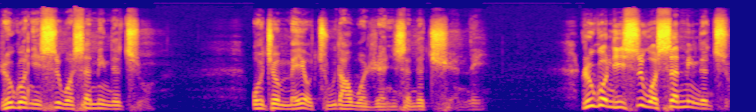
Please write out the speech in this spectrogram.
如果你是我生命的主，我就没有主导我人生的权利；如果你是我生命的主，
